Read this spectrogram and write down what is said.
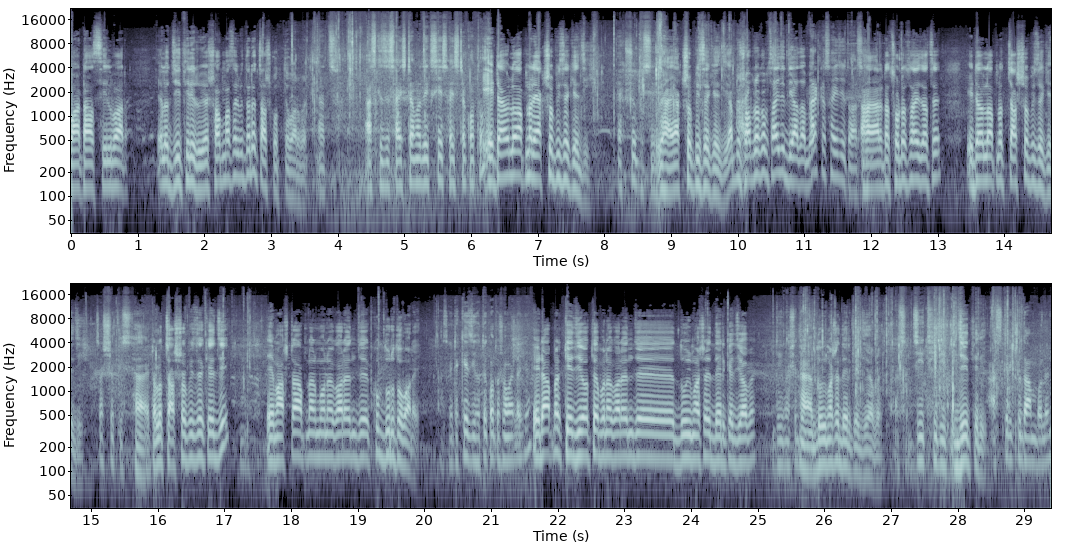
বাটা সিলভার এলো জি থ্রি রুই সব মাছের ভিতরে চাষ করতে পারবেন। আচ্ছা আজকে যে সাইজটা আমরা দেখছি এই সাইজটা কত? এটা হলো আপনার একশো পিসে কেজি। একশো পিসে? হ্যাঁ একশো পিসে কেজি। আপনি সব রকম সাইজে দেওয়া যাবে। আরেকটা সাইজে তো আছে। হ্যাঁ আর একটা ছোট সাইজ আছে। এটা হলো আপনার চারশো পিসে কেজি। চারশো পিস। হ্যাঁ এটা হলো চারশো পিসে কেজি। এই মাছটা আপনার মনে করেন যে খুব দ্রুত বাড়ে। এটা কেজি হতে কত সময় লাগে? এটা আপনার কেজি হতে মনে করেন যে দুই মাসে দেড় কেজি হবে। দুই মাসে হ্যাঁ দুই মাসে দেড় কেজি হবে। আচ্ছা জি থ্রি জি থ্রি। আজকের একটু দাম বলেন।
